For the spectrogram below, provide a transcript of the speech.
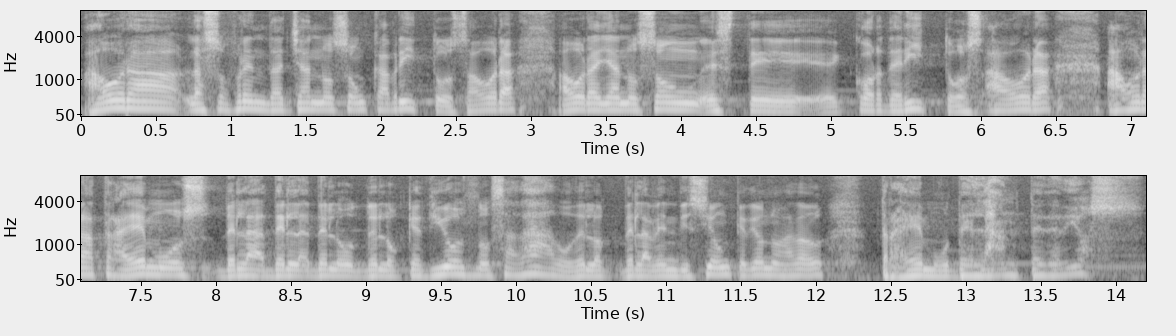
Ahora las ofrendas ya no son cabritos, ahora, ahora ya no son este, corderitos, ahora, ahora traemos de, la, de, lo, de, lo, que Dios nos ha dado, de, lo, de la bendición que Dios nos ha dado, traemos delante de Dios.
